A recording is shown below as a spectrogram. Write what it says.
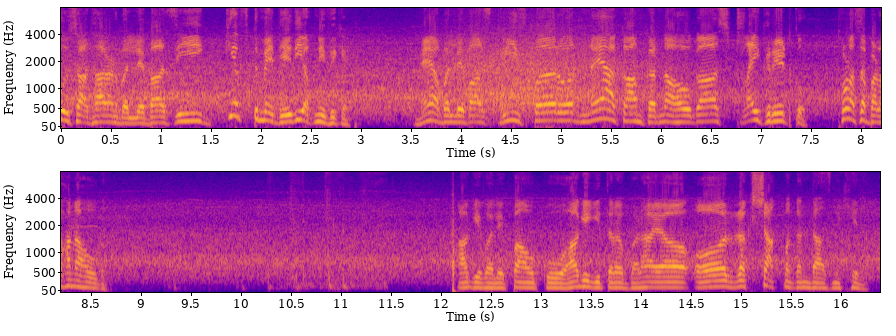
बिल्कुल साधारण बल्लेबाजी, गिफ्ट में दे दी अपनी विकेट। नया बल्लेबाज क्रीज पर और नया काम करना होगा, स्ट्राइक रेट को थोड़ा सा बढ़ाना होगा। आगे वाले पाँव को आगे की तरफ़ बढ़ाया और रक्षात्मक अंदाज में खेला।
